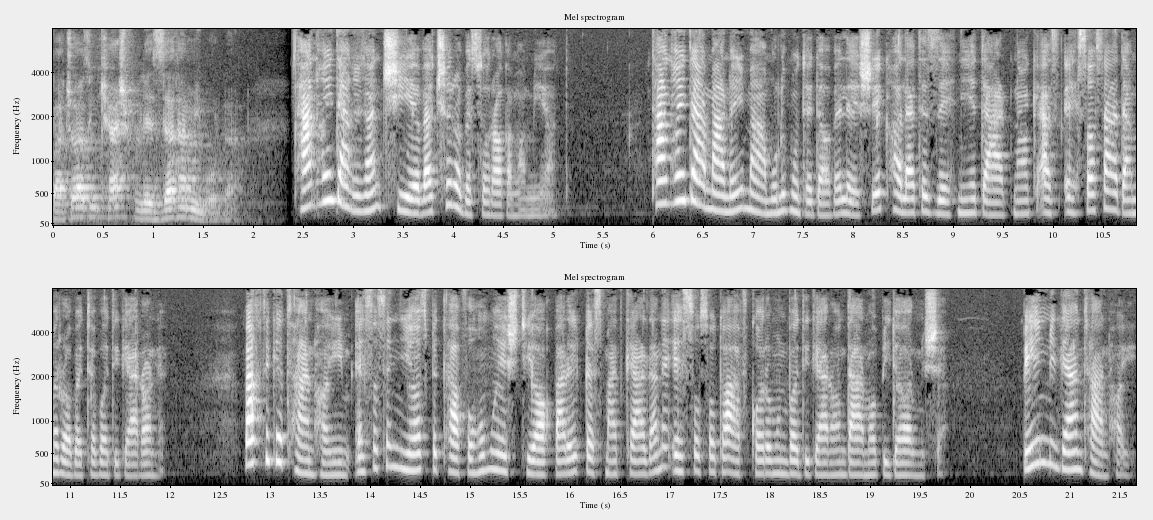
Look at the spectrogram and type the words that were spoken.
بچه ها از این کشف لذت هم می بردن تنهایی دقیقا چیه و چرا به سراغ ما میاد؟ تنهایی در معنای معمول متداولش یک حالت ذهنی دردناک از احساس عدم رابطه با دیگرانه. وقتی که تنهاییم احساس نیاز به تفاهم و اشتیاق برای قسمت کردن احساسات و افکارمون با دیگران در ما بیدار میشه. به این میگن تنهایی.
